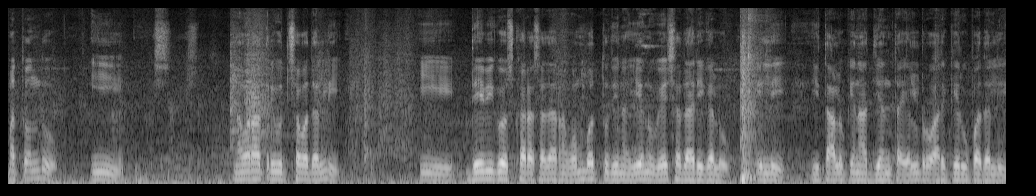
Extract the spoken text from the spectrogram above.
ಮತ್ತೊಂದು, ಈ ನವರಾತ್ರಿ ಉತ್ಸವದಲ್ಲಿ ಈ ದೇವಿಗೋಸ್ಕರ ಸಾಧಾರಣ ಒಂಬತ್ತು ದಿನ ಏನು ವೇಷಧಾರಿಗಳು ಇಲ್ಲಿ ಈ ತಾಲೂಕಿನಾದ್ಯಂತ ಎಲ್ಲರೂ ಅರಕೆ ರೂಪದಲ್ಲಿ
